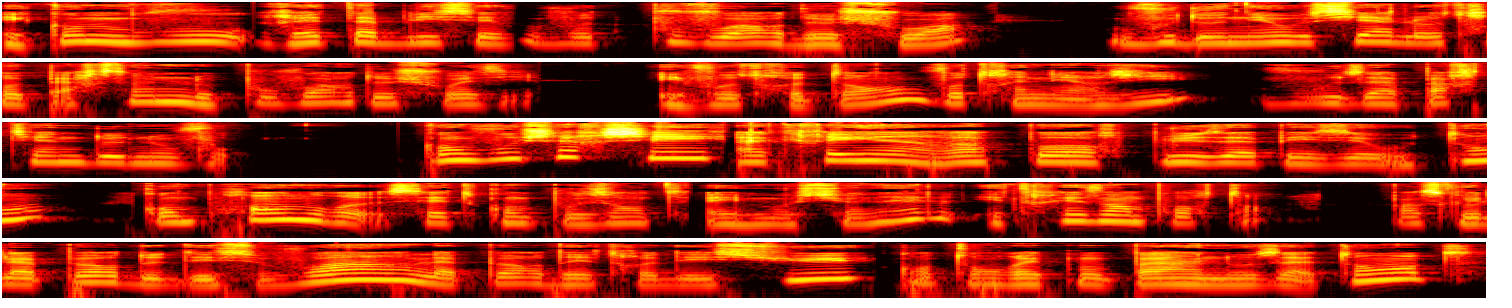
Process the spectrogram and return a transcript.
Et comme vous rétablissez votre pouvoir de choix, vous donnez aussi à l'autre personne le pouvoir de choisir. Et votre temps, votre énergie vous appartiennent de nouveau. Quand vous cherchez à créer un rapport plus apaisé au temps, comprendre cette composante émotionnelle est très important. Parce que la peur de décevoir, la peur d'être déçu quand on répond pas à nos attentes,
